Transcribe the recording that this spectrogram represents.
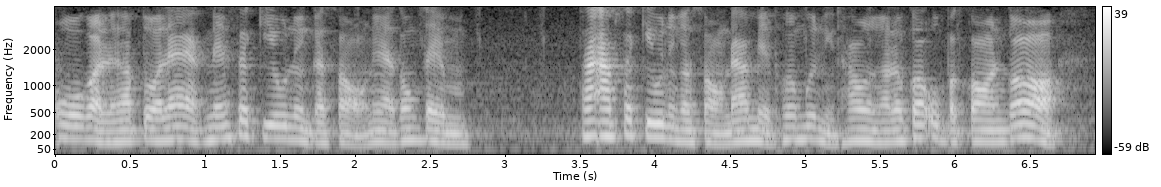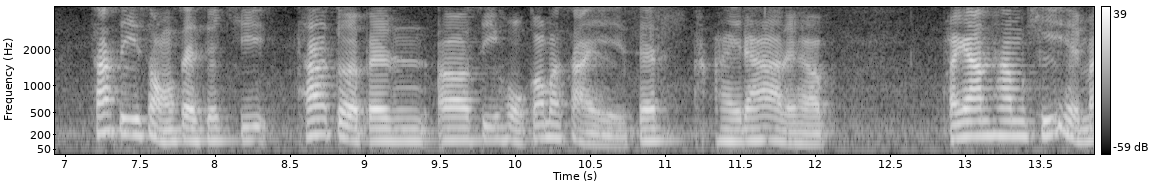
โอก่อนเลยครับตัวแรกเน้นสกิลหนึ่งกับสองเนี่ยต้องเต็ม ถ้าอัพสกิลหนึ่งกับสองดาเมจเพิ่มขึ้นอีกเท่านึงแล้วก็อุปกรณ์ก็ถ้า C สองใส่เซตคิถ้าเกิดเป็นเอ่อ C หกก็มาใส่เซตไฮด้าเลยครับ พยายามทำคีเห็นไหม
